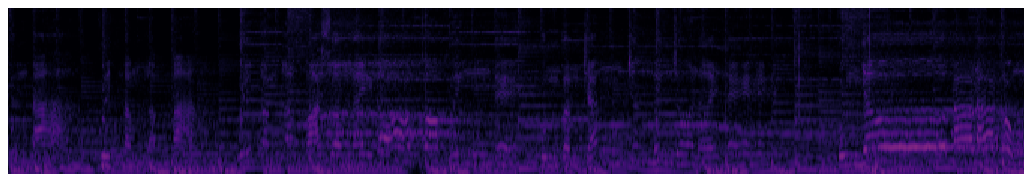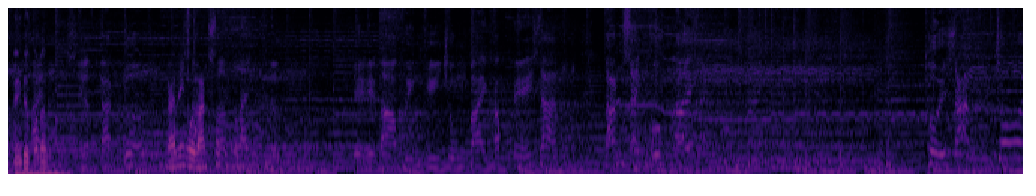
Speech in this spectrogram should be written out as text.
cùng ta quyết tâm lập bàn quyết tâm lập hoa xuân ngày đó có huynh đệ cùng vầng trăng chứng minh cho lời thề. Cùng nhau ta đã không Anh được thành diệt các tương đi ngồi bán suốt đi lấy lừng. Để vào huynh khi chung vai khắp thế gian tan danh hùng ấy thời gian trôi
